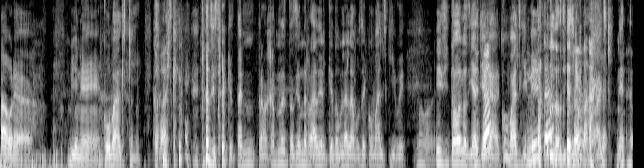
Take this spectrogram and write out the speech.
Ahora viene Kowalski. Kowalski. ¿Has visto que están trabajando en una estación de radio el que dobla la voz de Kowalski, güey? No mames. Y si todos los días llega Kowalski, güey. Todos los días No llega Kowalski, neta.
